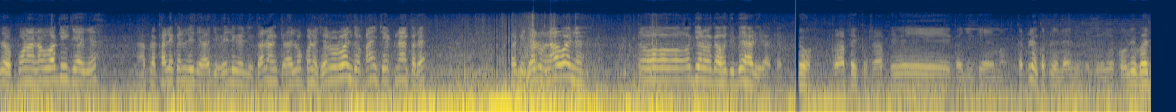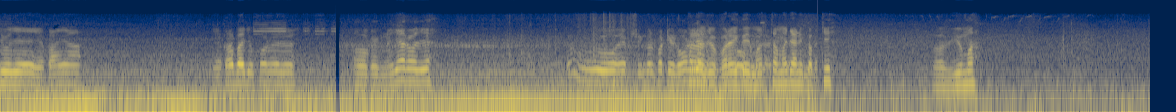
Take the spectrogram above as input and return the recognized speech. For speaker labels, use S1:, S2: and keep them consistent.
S1: જો પોણા નવ વાગી ગયા છે. આપણે ખાલી કરી લીધી આજે વહેલી વહેલી. કારણ કે આ લોકોને જરૂર હોય ને તો કાંઈ ચેક ના કરે. બાકી જરૂર ના હોય ને તો અગિયાર વાગ્યા સુધી બેહાડી રાખે. જો ટ્રાફિક ટ્રાફિક હજી કે એમાં કેટલે કેટલે લાઈન છે. એક ઓલી બાજુ છે, એક અહીંયા, એક આ બાજુ ફોર વ્હીલ આવો કંઈક નજારો છે. એક સિંગલ પટ્ટી રોડ છે જો ભરાઈ ગઈ મસ્ત મજાની કપચી. વ્યૂમાં.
